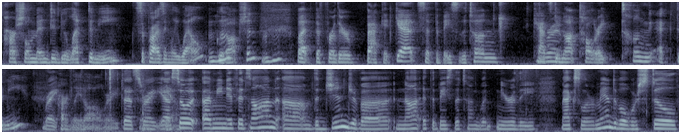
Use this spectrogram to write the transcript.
partial mandibulectomy surprisingly well. Good option. But the further back it gets, at the base of the tongue, cats do not tolerate tonguectomy. Right. Hardly at all. Right. That's So, right. Yeah. So I mean, if it's on um, the gingiva, not at the base of the tongue, but near the maxilla or mandible, we're still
